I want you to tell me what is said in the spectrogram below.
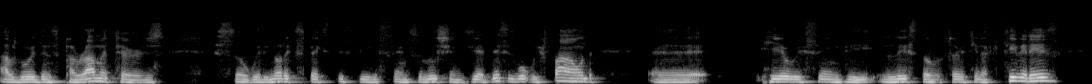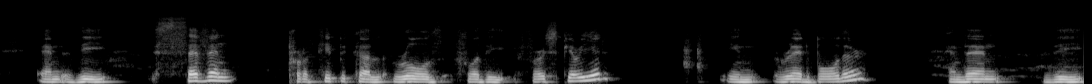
algorithm's parameters. So we did not expect to see the same solutions. Yet this is what we found. Uh, here we're seeing the list of 13 activities and the seven prototypical roles for the first period in red border, and then the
